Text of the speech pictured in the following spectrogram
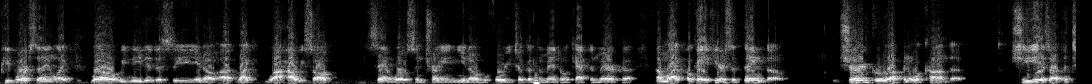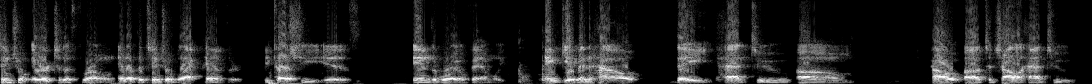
people are saying like, well, we needed to see, you know, uh, like well, how we saw Sam Wilson train, you know, before he took up the mantle of Captain America. I'm like, okay, here's the thing though. Shuri grew up in Wakanda. She is a potential heir to the throne and a potential Black Panther because she is in the royal family. And given how they had to, um, how uh, T'Challa had to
